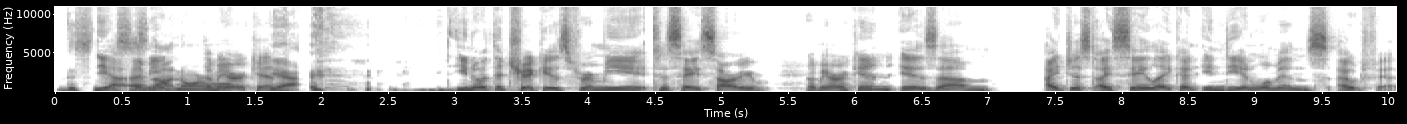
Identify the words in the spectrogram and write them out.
This, yeah, this is I mean, not normal. American. Yeah. you know what the trick is for me to say sorry American is um I just I say like an Indian woman's outfit.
